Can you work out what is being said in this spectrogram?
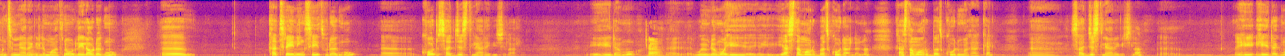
እንትን የሚያደርግል ማለት ነው። ሌላው ደግሞ ከ training set ኡ ደግሞ ኮድ suggest ሊያደርግ ይችላል። ይሄ ደግሞ ወይም ደግሞ ይሄ ያስተማሩበት ኮድ አለ እና ካስተማሩበት ኮድ መካከል suggest ሊያደርግ ይችላል። ይሄ ደግሞ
